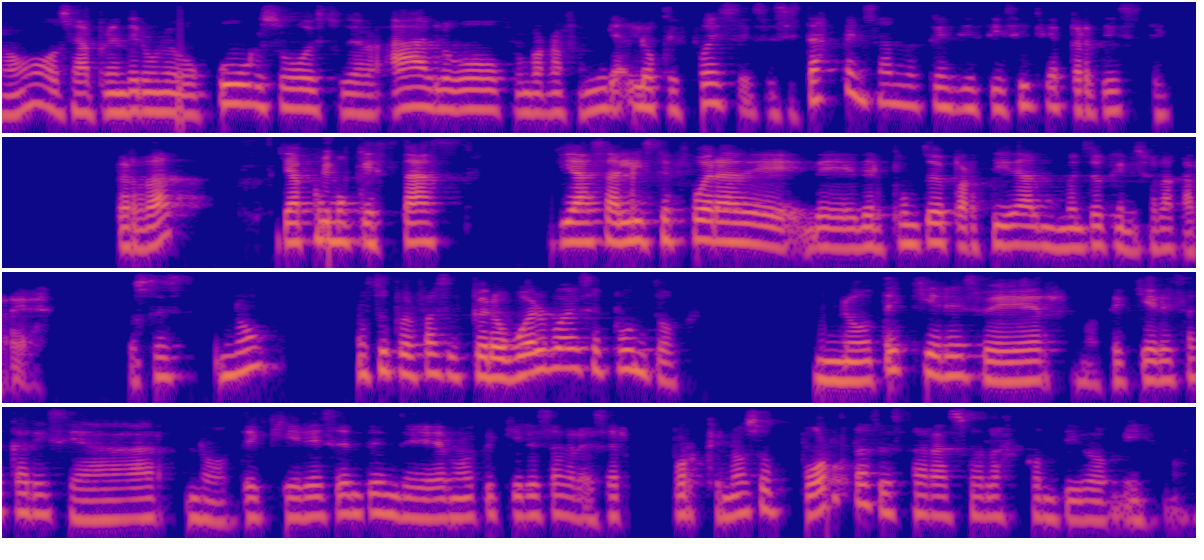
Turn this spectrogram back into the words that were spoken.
¿no? O sea, aprender un nuevo curso, estudiar algo, formar una familia, lo que fuese. Si estás pensando que es difícil, ya perdiste, ¿verdad? Ya como que estás, ya saliste fuera de, del punto de partida al momento que inició la carrera. Entonces, no, no es súper fácil, pero vuelvo a ese punto no te quieres ver, no te quieres acariciar, no te quieres entender, no te quieres agradecer, porque no soportas estar a solas contigo mismo.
